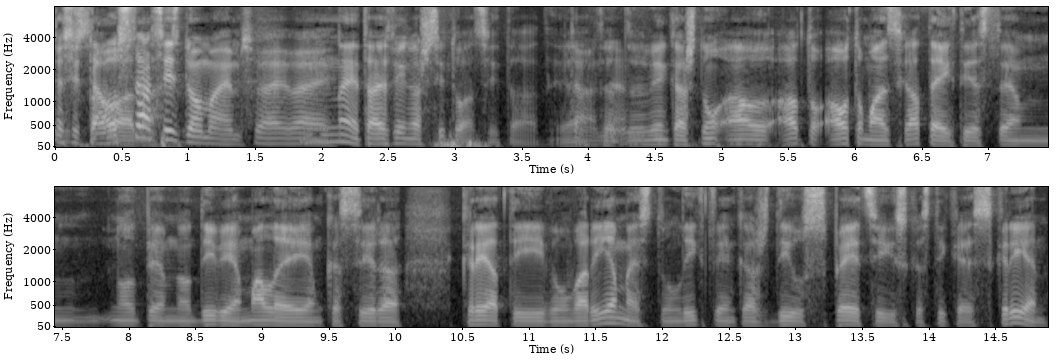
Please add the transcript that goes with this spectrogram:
Tas ir tavs tāds izdomājums, vai, vai? Nē, tā ir vienkārši situācija tāda. Jā. Tā, Tad ne? vienkārši nu, auto, automātiski atteikties tiem, no, tiem, no diviem malējiem, kas ir kreatīvi un var iemest, un likt vienkārši divus spēcīgus, kas tikai skrien.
